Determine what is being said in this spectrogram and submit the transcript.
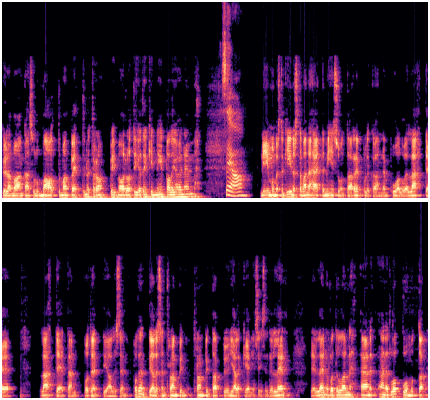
kyllä mä oon kanssa ollut mahdottoman pettynyt Trumpiin. Mä odotin jotenkin niin paljon enemmän. Se on. Niin, mun mielestä on kiinnostavaa nähdä, että mihin suuntaan republikaaninen puolue lähtee, lähtee tämän potentiaalisen, potentiaalisen Trumpin, Trumpin tappion jälkeen, ja siis edelleen, edelleen odotellaan ne äänet, äänet loppuun, mutta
